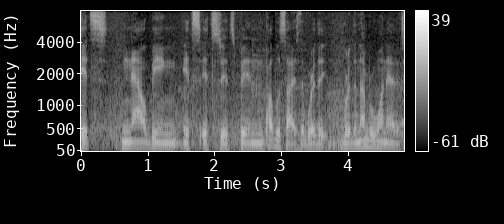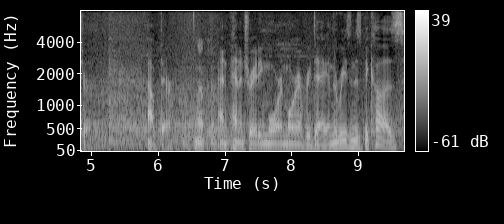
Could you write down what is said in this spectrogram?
it's now being it's it's it's been publicized that we're the we're the number one editor out there okay. and penetrating more and more every day. And the reason is because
